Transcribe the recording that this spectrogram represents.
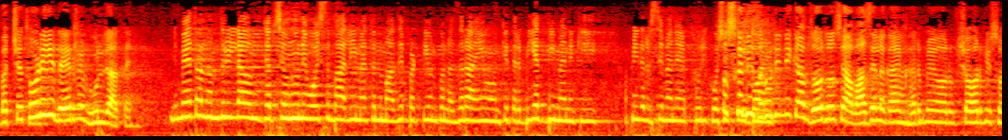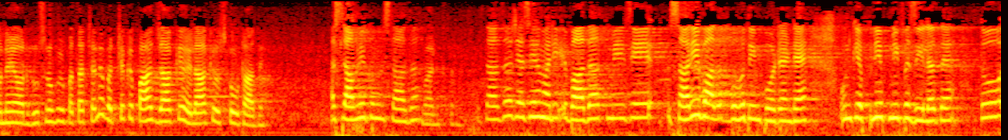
بچے تھوڑی ہی دیر میں بھول جاتے ہیں۔ میں تو الحمدللہ جب سے انہوں نے وہ سنبھالی میں تو نمازیں پڑھتی ہوں ان کو نظر آئی ہوں ان کی تربیت بھی میں نے کی اپنی طرف سے میں نے پوری کوشش اس کے لیے ضروری نہیں کہ آپ زور زور سے آوازیں لگائیں ہاں۔ گھر میں اور شوہر بھی سنیں اور دوسروں کو بھی پتا چلے بچے کے پاس جا کے ہلا کے اس کو اٹھا دیں۔ السلام علیکم استاذہ۔ استاذہ جیسے ہماری عبادت میں سے ساری عبادت بہت امپورٹنٹ ہے ان کی اپنی اپنی فضیلت ہے۔ تو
